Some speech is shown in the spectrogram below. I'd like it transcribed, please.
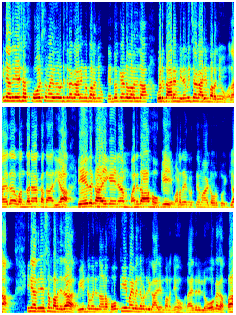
ഇനി അതിനുശേഷം സ്പോർട്സുമായി ചില കാര്യങ്ങൾ പറഞ്ഞു. എന്തൊക്കെയാണ് പറഞ്ഞത്? ഒരു താരം വിരമിച്ച കാര്യം പറഞ്ഞു. അതായത് വന്ദന കതാരിയ ഏത് കായിക ഇനം വനിതാ ഹോക്കി വളരെ കൃത്യമായിട്ട് ഓർത്തു വയ്ക്കുക. ഇനി അതിനുശേഷം പറഞ്ഞത് വീണ്ടും ഒരു നാളെ ഹോക്കിയുമായി ബന്ധപ്പെട്ട ഒരു കാര്യം പറഞ്ഞു. അതായത് ഒരു ലോകകപ്പ്.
